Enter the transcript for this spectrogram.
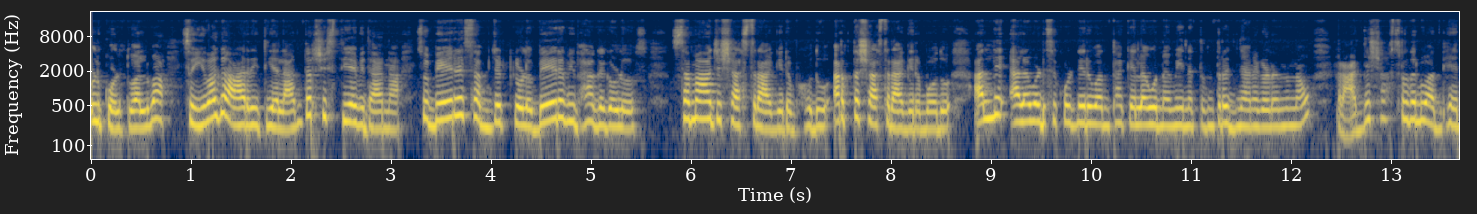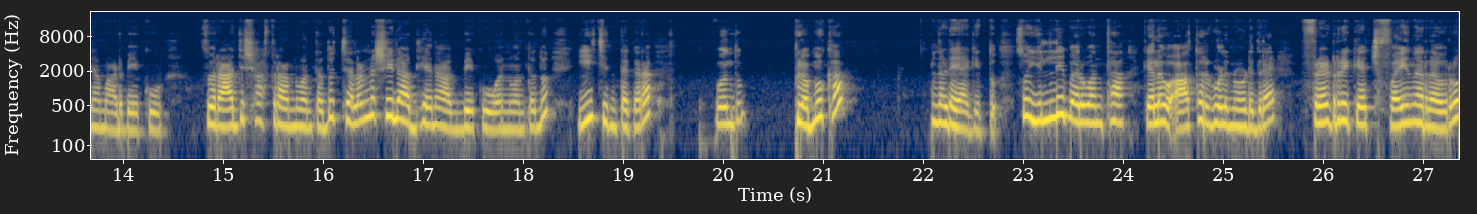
ಉಳ್ಕೊಳ್ತು ಅಲ್ವಾ? ಸೊ ಇವಾಗ ಆ ರೀತಿಯಲ್ಲ ಅಂತರ್ಶಿಸ್ತೀಯ ವಿಧಾನ. ಸೊ ಬೇರೆ ಸಬ್ಜೆಕ್ಟ್ಗಳು ಬೇರೆ ವಿಭಾಗಗಳು ಸಮಾಜಶಾಸ್ತ್ರ ಆಗಿರಬಹುದು, ಅರ್ಥಶಾಸ್ತ್ರ ಆಗಿರ್ಬೋದು ಅಲ್ಲಿ ಅಳವಡಿಸಿಕೊಂಡಿರುವಂಥ ಕೆಲವು ನವೀನ ತಂತ್ರಜ್ಞಾನಗಳನ್ನು ನಾವು ರಾಜ್ಯಶಾಸ್ತ್ರದಲ್ಲೂ ಅಧ್ಯಯನ ಮಾಡಬೇಕು. ಸೊ ರಾಜ್ಯಶಾಸ್ತ್ರ ಅನ್ನುವಂಥದ್ದು ಚಲನಶೀಲ ಅಧ್ಯಯನ ಆಗಬೇಕು ಅನ್ನುವಂಥದ್ದು ಈ ಚಿಂತಕರ ಒಂದು ಪ್ರಮುಖ ನಡೆಯಾಗಿತ್ತು. ಸೊ ಇಲ್ಲಿ ಬರುವಂಥ ಕೆಲವು ಆಥರ್ಗಳು ನೋಡಿದರೆ ಫ್ರೆಡ್ರಿಕ್ ಎಚ್ ಫೈನರ್ ಅವರು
